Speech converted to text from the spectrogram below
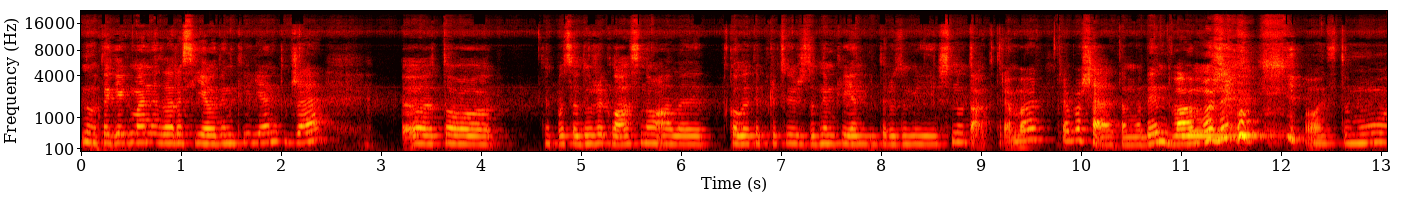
ну, так як в мене зараз є один клієнт вже, е, то типу, це дуже класно, але коли ти працюєш з одним клієнтом, ти розумієш, ну так, треба, треба ще там один, два, може. От, тому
